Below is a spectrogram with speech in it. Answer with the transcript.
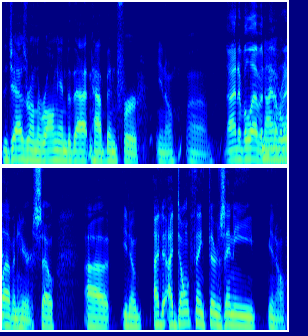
the Jazz are on the wrong end of that and have been for you know uh, Nine of eleven. nine now, of right? eleven here. So, uh, you know, I, I don't think there's any, you know,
